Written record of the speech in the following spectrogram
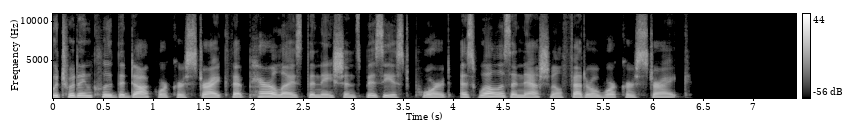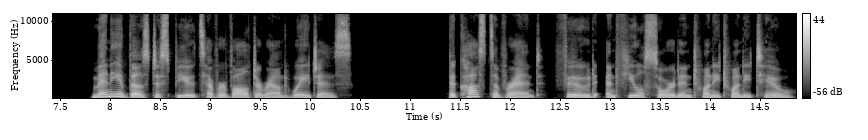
which would include the dockworkers strike that paralyzed the nation's busiest port as well as a national federal workers' strike. Many of those disputes have revolved around wages. The costs of rent, food, and fuel soared in 2022.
